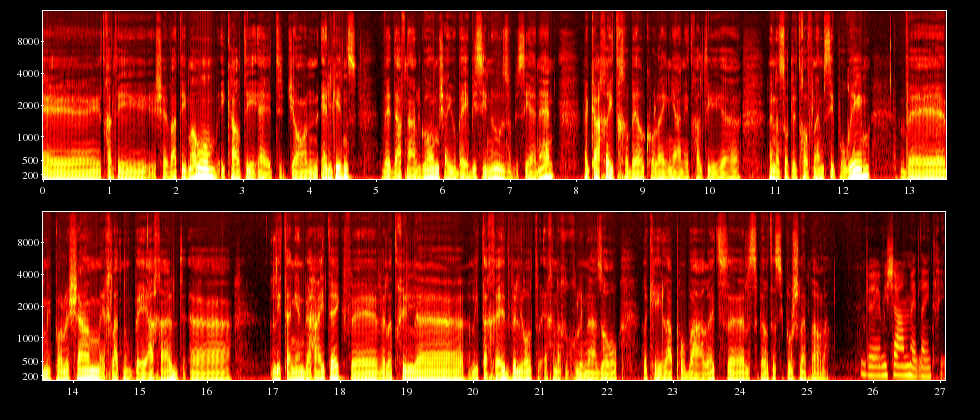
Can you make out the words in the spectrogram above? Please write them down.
אה, התחלתי, כשעבדתי עם האו"ם, הכרתי את ג'ון אלגינס ודפנה אלגום, שהיו ב-ABC News וב-CNN, וככה התחבר כל העניין. התחלתי אה, לנסות לדחוף להם סיפורים, ומפה לשם החלטנו ביחד אה, להתעניין בהייטק ו- ולהתחיל uh, להתאחד ולראות איך אנחנו יכולים לעזור לקהילה פה בארץ uh, לספר את הסיפור שלהם בעולם. ומשם הדליין התחיל.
